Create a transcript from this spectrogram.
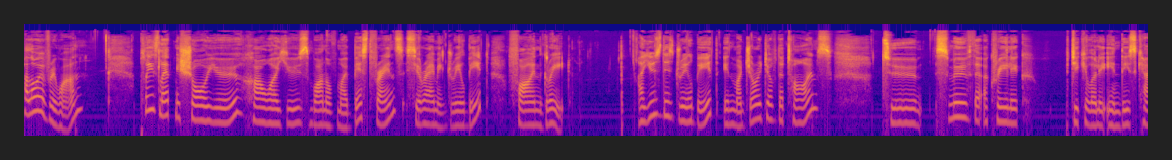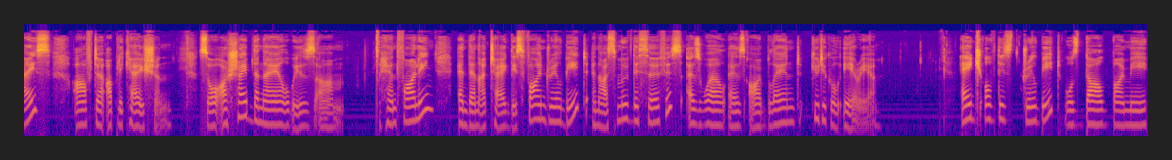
Hello everyone. Please let me show you how I use one of my best friends ceramic drill bit, Fine Grit. I use this drill bit in majority of the times to smooth the acrylic particularly in this case after application. So I shape the nail with um, hand filing and then I take this fine drill bit and I smooth the surface as well as I blend cuticle area edge of this drill bit was dulled by me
